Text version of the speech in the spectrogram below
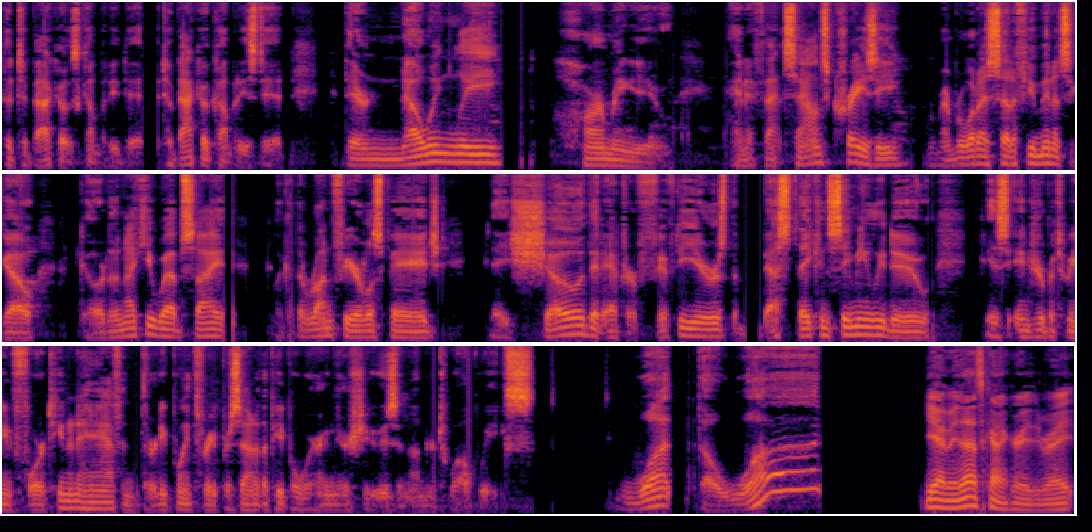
the tobacco's company did. Tobacco companies did. They're knowingly harming you. And if that sounds crazy, remember what I said a few minutes ago. Go to the Nike website, look at the Run Fearless page. They show that after 50 years, the best they can seemingly do is injure between 14.5 and 30.3% of the people wearing their shoes in under 12 weeks. What the what? Yeah, I mean that's kind of crazy, right?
